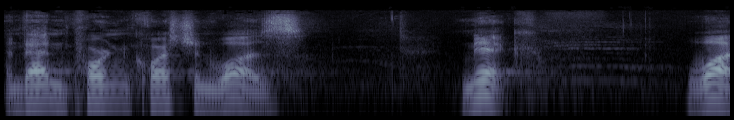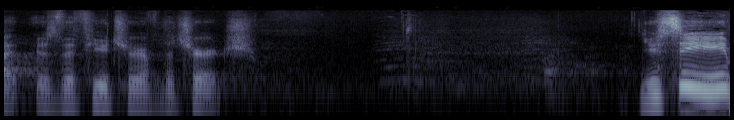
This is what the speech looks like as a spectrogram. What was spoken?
And that important question was Nick, what is the future of the church? You see,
